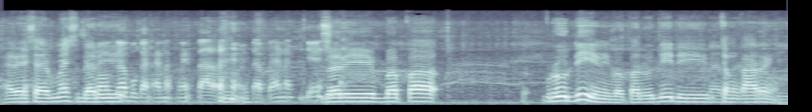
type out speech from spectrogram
ada SMS dari Semoga bukan anak metal, tapi anak jazz. dari Bapak Rudi ini Bapak Rudi di Cengkareng. Di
